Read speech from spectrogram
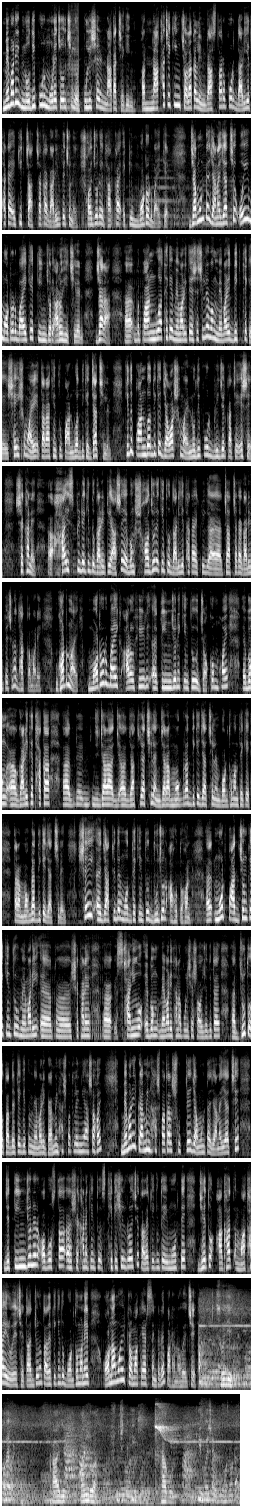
মেমারির নদীপুর মোড়ে চলছিল পুলিশের নাকা চেকিং। আর নাকা চেকিং চলাকালীন রাস্তার উপর দাঁড়িয়ে থাকা একটি চার চাকা গাড়ির পেছনে সজোরে ধাক্কা একটি মোটর বাইকের। যেমনটা জানা যাচ্ছে ওই মোটর বাইকে তিনজন আরোহী ছিলেন যারা পান্ডুয়া থেকে মেমারিতে এসেছিলেন এবং মেমারির দিক থেকে সেই সময়ে তারা কিন্তু পান্ডুয়ার দিকে যাচ্ছিলেন। কিন্তু পান্ডুয়ার দিকে যাওয়ার সময় নদীপুর ব্রিজের কাছে এসে সেখানে হাই স্পিডে কিন্তু গাড়িটি আসে এবং সজোরে কিন্তু দাঁড়িয়ে থাকা একটি চার চাকা গাড়ির পেছনে ধাক্কা মারে। ঘটনায় মোটর বাইক আরোহীর আহ, তিনজনই কিন্তু জখম হয় এবং আহ, গাড়িতে থাকা যারা যাত্রীরা ছিলেন যারা মগরার দিকে যাচ্ছিলেন বর্ধমান থেকে তারা মগরার দিকে যাচ্ছিলেন সেই যাত্রীদের মধ্যে কিন্তু দুজন আহত হন। মোট পাঁচজনকে কিন্তু মেমারি সেখানে স্থানীয় এবং মেমারি থানা পুলিশের সহযোগিতায় দ্রুত তাদেরকে কিন্তু মেমারি গ্রামীণ হাসপাতালে নিয়ে আসা হয়। মেমারি গ্রামীণ হাসপাতাল সূত্রে যেমনটা জানা যাচ্ছে যে তিনজনের অবস্থা সেখানে কিন্তু স্থিতিশীল রয়েছে। তাদেরকে কিন্তু এই মুহূর্তে যেহেতু আঘাত মাথায় রয়েছে তার জন্য তাদেরকে কিন্তু বর্ধমানের অনাময় ট্রমা কেয়ার সেন্টারে পাঠানো হয়েছে। সুজিত কোথায় বাড়ি? খাজি পান্ডুয়া। সুজিত কি? ঠাকুর। কি হয়েছে আর কি ঘটনাটা?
